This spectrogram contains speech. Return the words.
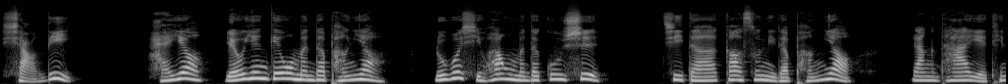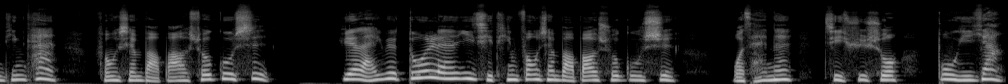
小丽，还有。留言给我们的朋友，如果喜欢我们的故事，记得告诉你的朋友，让他也听听看风神宝宝说故事。越来越多人一起听风神宝宝说故事，我才能继续说不一样、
